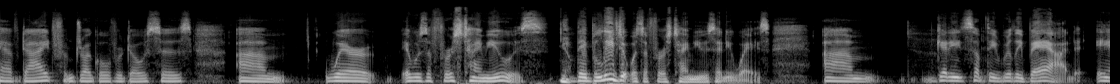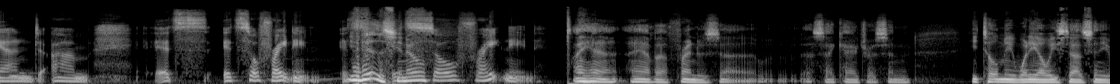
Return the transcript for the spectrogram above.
have died from drug overdoses. Um, where it was a first time use. Yeah. They believed it was a first time use, anyways. Um, getting something really bad, and um, it's it's so frightening. It's, It is, you it's know. so frightening. I have I have a friend who's uh, a psychiatrist, and he told me what he always does, and he,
